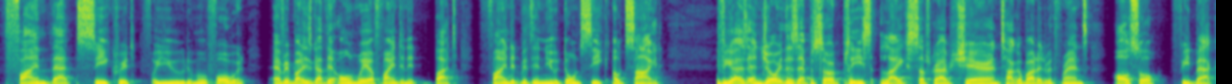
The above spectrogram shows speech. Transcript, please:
Find that secret for you to move forward. Everybody's got their own way of finding it, but find it within you. Don't seek outside. If you guys enjoyed this episode, please like, subscribe, share, and talk about it with friends. Also, feedback.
